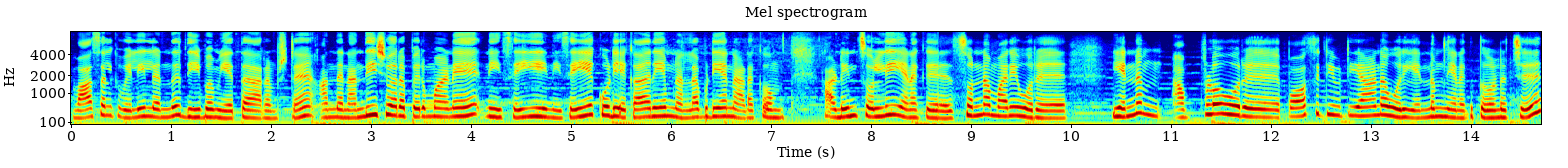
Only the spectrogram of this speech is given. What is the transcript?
வாசலுக்கு வெளியிலேருந்து தீபம் ஏற்ற ஆரம்பிச்சிட்டேன் அந்த நந்தீஸ்வர பெருமானே, "நீ செய். நீ செய்யக்கூடிய காரியம் நல்லபடியாக நடக்கும்." அப்படின்னு சொல்லி எனக்கு சொன்ன மாதிரி ஒரு எண்ணம் அவ்வளோ ஒரு பாசிட்டிவிட்டியான ஒரு எண்ணம் எனக்கு தோணுச்சு.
